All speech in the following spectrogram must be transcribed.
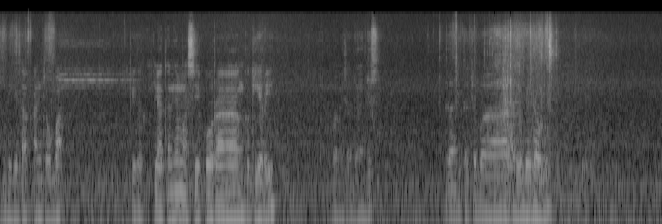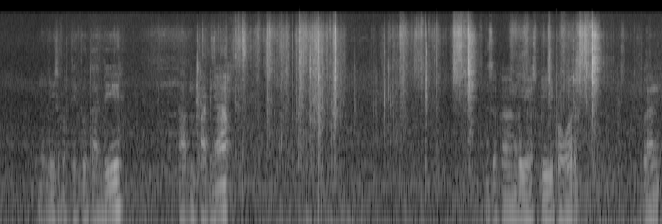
jadi kita akan coba. Tapi kelihatannya masih kurang ke kiri. Coba bisa diajus dan kita coba terlebih dahulu. Jadi seperti itu tadi. Tahap empatnya. Masukkan ke USB power. LAN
